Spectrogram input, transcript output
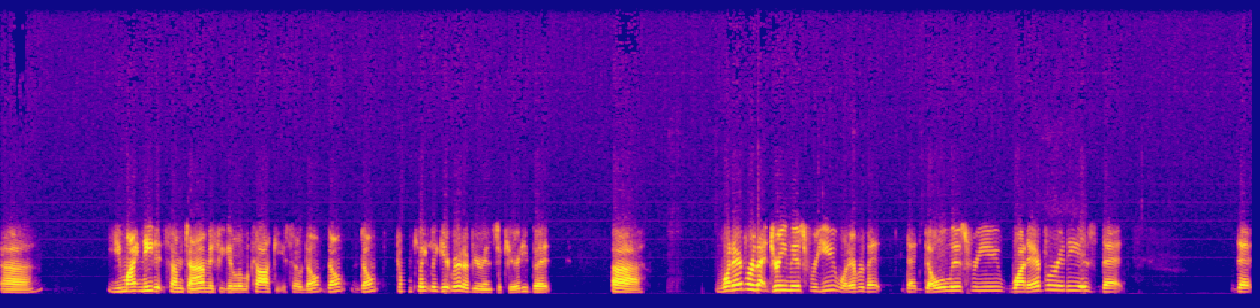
Uh, you might need it sometime if you get a little cocky. So don't don't don't completely get rid of your insecurity, but uh, whatever that dream is for you, whatever that that goal is for you, whatever it is that that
